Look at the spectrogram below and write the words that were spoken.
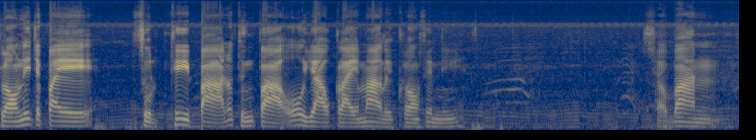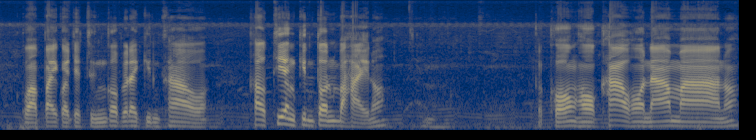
คลองนี้จะไปสุดที่ป่านะถึงป่าโอ้ยาวไกลมากเลยคลองเส้นนี้ ชาวบ้านกว่าไปกว่าจะถึงก็ไปได้กินข้าว ข้าวเที่ยงกินตอนบ่ายเนาะ ก็คล้องห่อข้าวห่อน้ำมาเนาะ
